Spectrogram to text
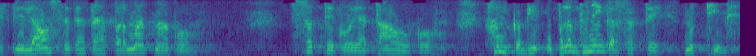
इसलिए लाओ से कहता है परमात्मा को, सत्य को या ताओ को, हम कभी उपलब्ध नहीं कर सकते मुट्ठी में।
